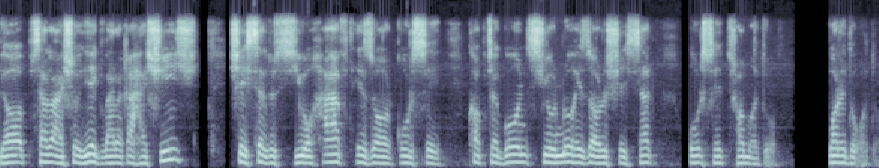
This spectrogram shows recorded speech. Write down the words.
یا 181 ورقه هشیش 637 هزار قرص کاپتاگون 39600 قرص ترامادول وارد اردن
